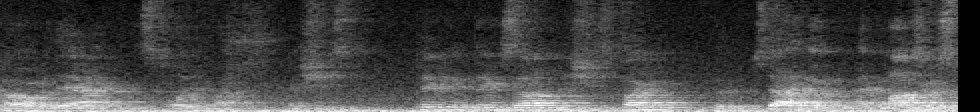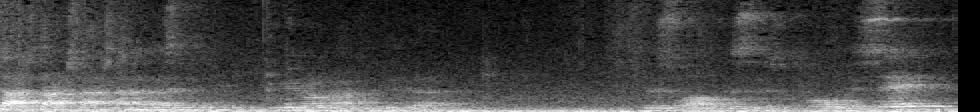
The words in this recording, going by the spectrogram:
However they act, it's totally fine. And she's picking things up and she's. Stop. And mom's going, stop, stop, stop, stop. You don't have to do that. This office is totally safe.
